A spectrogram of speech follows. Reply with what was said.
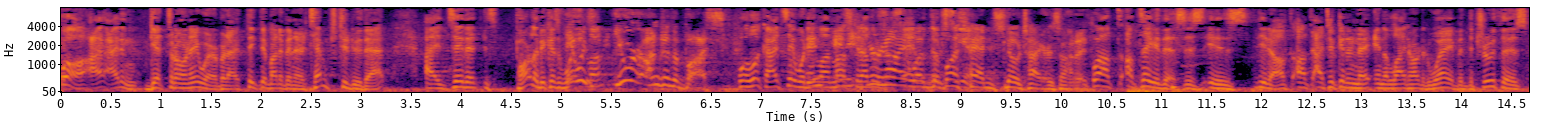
Well, I, I, didn't get thrown anywhere, but I think there might have been an attempt to do that. I'd say that it's partly because of what was, Elon, you were under the bus. Well, look, I'd say what and, Elon Musk and, and others are saying. Iowa, the bus seeing. had snow tires on it. Well, I'll, I'll, tell you this is is you know I'll, I'll, i took it in a, in a lighthearted way, but the truth is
